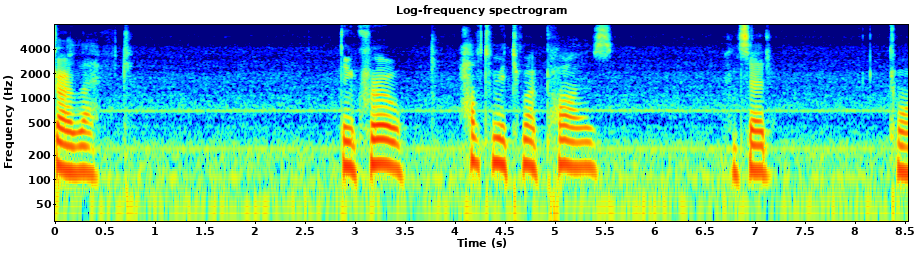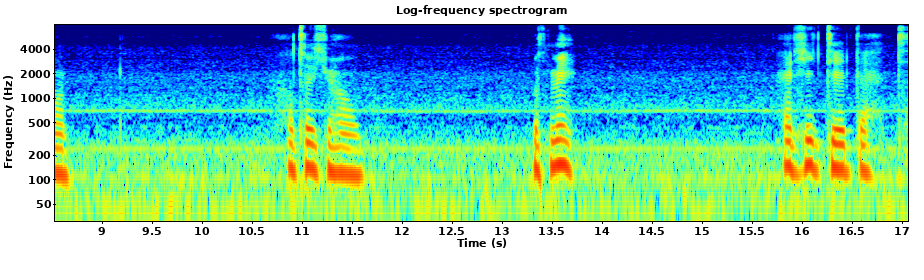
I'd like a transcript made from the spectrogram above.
Scar left. Then Crow helped me to my paws and said, Come on. I'll take you home. With me. And he did that.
